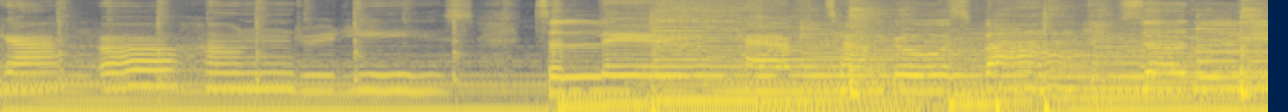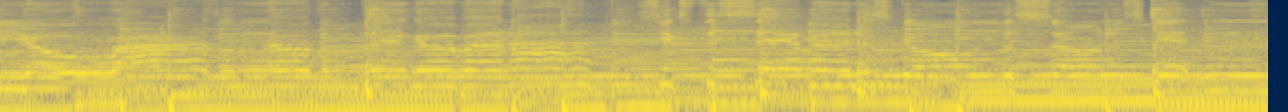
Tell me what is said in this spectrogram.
Got a hundred years, to live. Half time goes by, suddenly you're wise. Another blink of an eye. 67 is gone, the sun is getting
